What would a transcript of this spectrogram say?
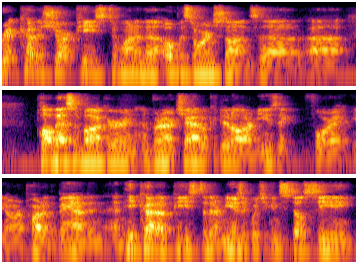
Rick cut a short piece to one of the Opus Orange songs. Uh, uh, Paul Bessenbacher and, and, Bernard Chadwick, who did all our music for it, you know, are part of the band, and, and he cut a piece to their music, which you can still see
